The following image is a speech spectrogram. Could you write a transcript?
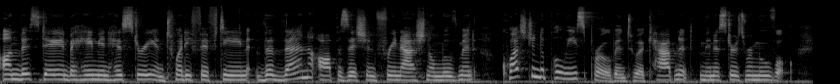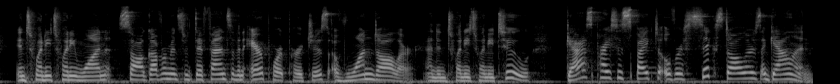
On this day in Bahamian history in 2015, the then opposition Free National Movement questioned a police probe into a cabinet minister's removal. In 2021, saw government's defense of an airport purchase of $1, and in 2022, gas prices spiked to over $6 a gallon.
